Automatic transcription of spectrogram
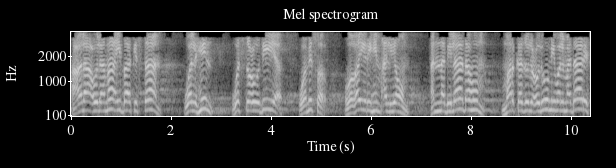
على علماء باكستان والهند والسعودية ومصر وغيرهم اليوم أن بلادهم مركز العلوم والمدارس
